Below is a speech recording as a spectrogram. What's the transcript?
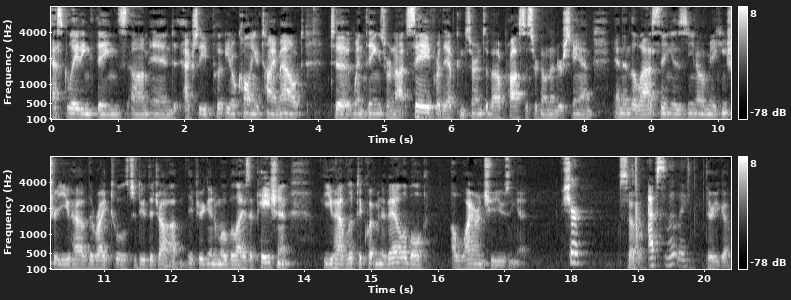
escalating things um, and actually put, you know, calling a timeout to when things are not safe or they have concerns about process or don't understand. And then the last thing is, you know, making sure you have the right tools to do the job. If you're going to mobilize a patient, you have lift equipment available uh, why aren't you using it? Sure. So absolutely. There you go.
